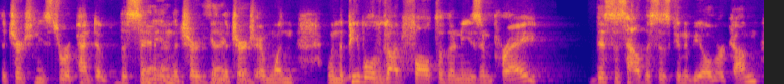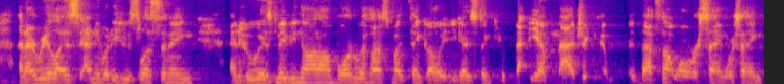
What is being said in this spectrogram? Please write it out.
the church needs to repent of the sin Yeah, in the church in the church. And when when the people of god fall to their knees and pray this is how this is going to be overcome. And I realize anybody who's listening and who is maybe not on board with us might think, oh, you guys think you're, you have magic. And that's not what we're saying. We're saying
